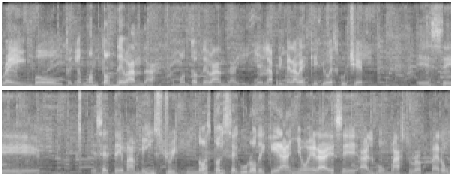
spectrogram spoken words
Rainbow, tenía un montón de bandas, un montón de bandas. Y, y, es la primera vez que yo escuché ese, ese tema Main Street. No estoy seguro de qué año era ese álbum Master of Metal,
